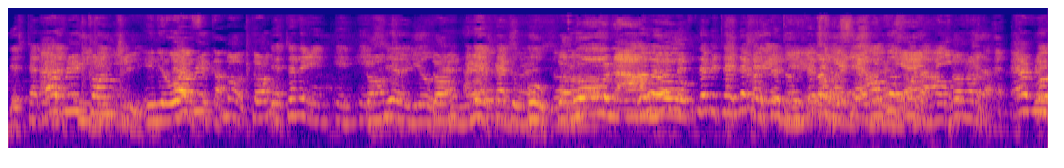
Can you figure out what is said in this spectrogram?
They started Every speaking country. English. In the whole every, Africa. No, Tom. They started in, in, in Don't- Sierra Leone don't- and then started to move. No, No, Wait, now, wait, no. wait, let me tell you, let me tell you, let me tell you, I'll go further, I'll No, go no, no. further. Every Oh,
